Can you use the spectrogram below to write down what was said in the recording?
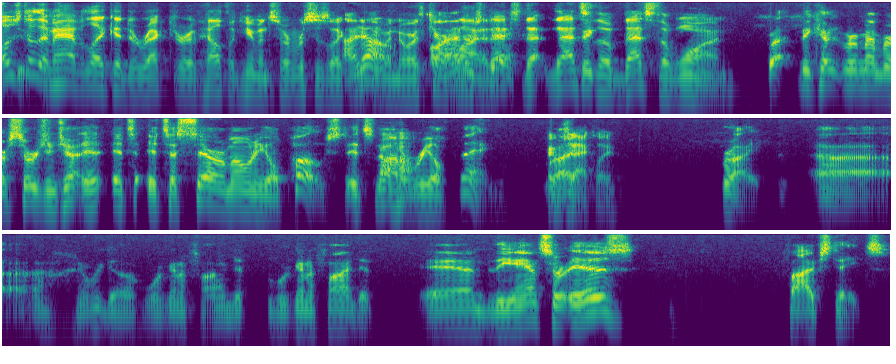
Most of them have like a director of health and human services, like I we know. do in North Carolina. That's that. That's Big- the that's the one. Right, because remember, a surgeon general, it's it's a ceremonial post. It's not Uh-huh. a real thing. Right? Exactly. Right. Uh, here we go. We're gonna find it. We're gonna find it. And the answer is five states.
